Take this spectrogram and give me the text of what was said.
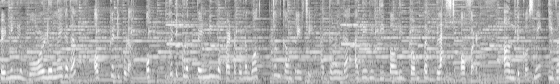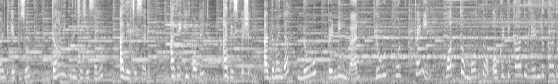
పెండింగ్లు బోల్డ్ ఉన్నాయి కదా ఒక్కటి కూడా ఒక్కటి కూడా పెండింగ్లో పెట్టకుండా మొత్తం కంప్లీట్ చేయి అర్థమైందా అదే నీ దీపావళి బంపర్ బ్లాస్ట్ ఆఫర్ అందుకోసమే ఇవాళ ఎపిసోడ్ దాని గురించే చేశాను అదే చేశాను అదే ఇంపార్టెంట్ అదే స్పెషల్ అర్థమైందా no pending man don't put pending మొత్తం మొత్తం ఒకటి కాదు రెండు కాదు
